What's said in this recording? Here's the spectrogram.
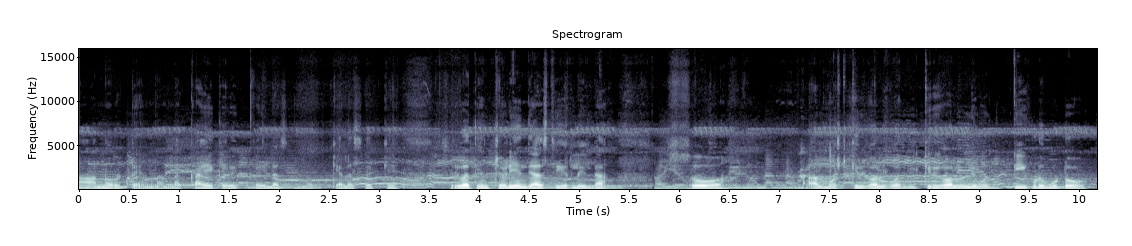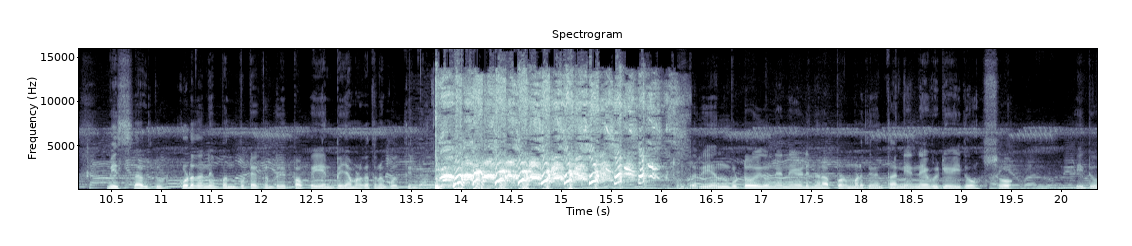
ನಾನ್ನೂರು ಟೈಮ್ ನನ್ನ ಕೈ ಕೈಲಾಸ ಕೆಲಸಕ್ಕೆ. ಸೊ ಇವತ್ತೇನು ಚಳಿ ಜಾಸ್ತಿ ಇರಲಿಲ್ಲ. ಸೊ ಆಲ್ಮೋಸ್ಟ್ ಕಿರ್ಗಾಲ್ಗೆ ಹೋದ್ವಿ. ಕಿರ್ಗಾಲಲ್ಲಿ ಒಂದು ಟೀ ಕುಡಿದ್ಬಿಟ್ಟು ಮಿಸ್ ಆಗಿ ದುಡ್ಡು ಕೊಡೋದಾನೆ ಬಂದ್ಬಿಟ್ಟೆ ಕಣ್ರಿ. ಪಾಪ ಏನು ಬೇಜಾರು ಮಾಡ್ಕೋತಾನೆ ಗೊತ್ತಿಲ್ಲ. ಸರಿ ಅಂದ್ಬಿಟ್ಟು ಇದು ನೆನ್ನೆ ಹೇಳಿದ್ಮೇಲೆ ಅಪ್ಲೋಡ್ ಮಾಡ್ತೀನಿ ಅಂತ ನೆನ್ನೆ ವಿಡಿಯೋ ಇದು. ಸೊ ಇದು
